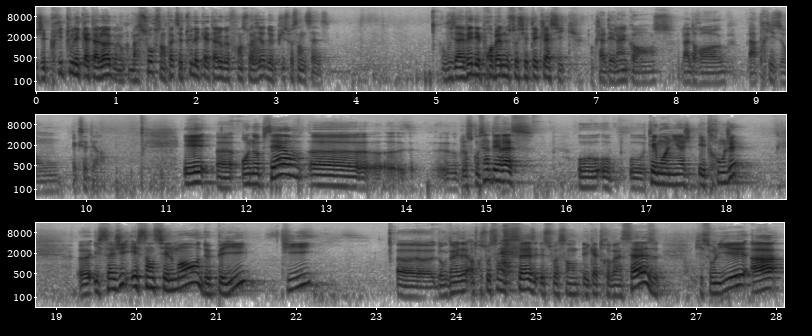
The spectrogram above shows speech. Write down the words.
j'ai pris tous les catalogues, donc ma source en fait c'est tous les catalogues de Françoisière depuis 1976. Vous avez des problèmes de société classiques, donc la délinquance, la drogue, la prison, etc. Et euh, on observe, euh, lorsqu'on s'intéresse aux, témoignages étrangers, il s'agit essentiellement de pays qui, donc entre 76 et, 60, et 96, qui sont liés à,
